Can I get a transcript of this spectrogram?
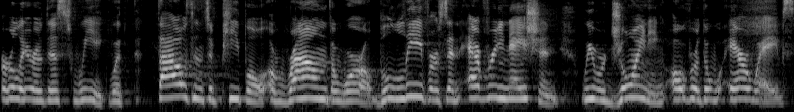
earlier this week with thousands of people around the world, believers in every nation. We were joining over the airwaves.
